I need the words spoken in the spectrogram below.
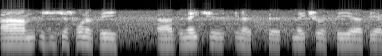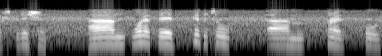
Um, this is just one of the uh, the nature, you know, the nature of the uh, the expedition. Um, one of the pivotal um, kind of or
